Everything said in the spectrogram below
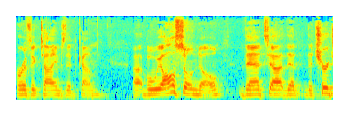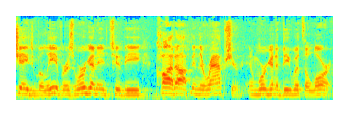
horrific times that come. Uh, but we also know that, uh, that the church age believers, we're going to be caught up in the rapture and we're going to be with the Lord.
